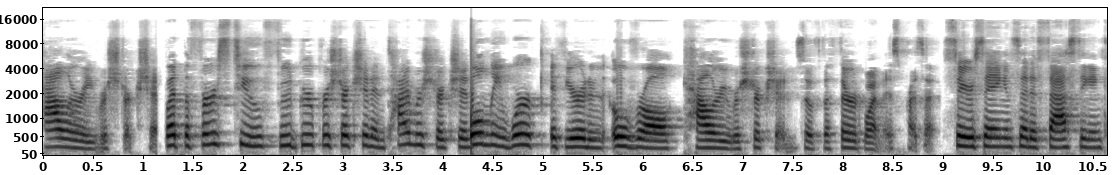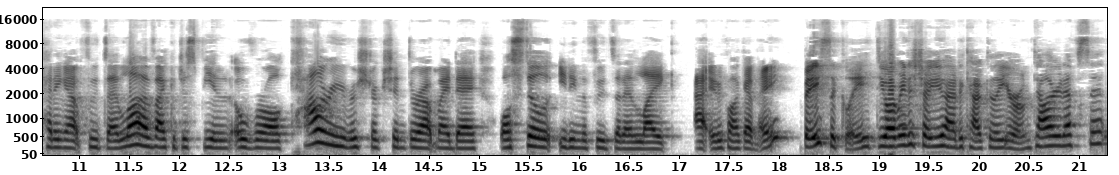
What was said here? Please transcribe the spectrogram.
calorie restriction. But the first two, food group restriction and time restriction, only work if you're in an overall calorie restriction. So if the third one is present. So you're saying instead of fasting and cutting out foods I love, I could just be in an overall calorie restriction throughout my day while still eating the foods that I like at 8 o'clock at night? Basically. Do you want me to show you how to calculate your own calorie deficit?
